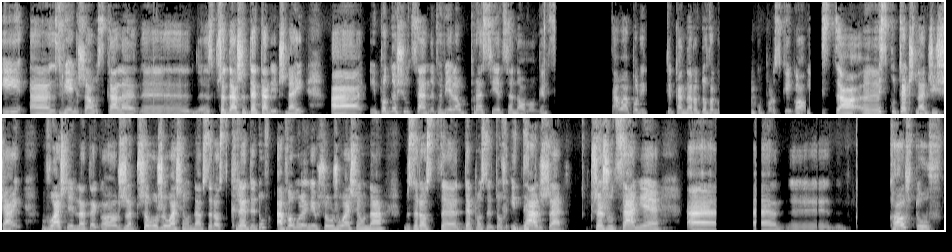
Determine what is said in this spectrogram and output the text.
i e, zwiększał skalę e, sprzedaży detalicznej i podnosił ceny, wywielał presję cenową, więc cała polityka Narodowego Banku Polskiego jest, jest skuteczna dzisiaj właśnie dlatego, że przełożyła się na wzrost kredytów, a w ogóle nie przełożyła się na wzrost depozytów i dalsze przerzucanie e, e, kosztów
